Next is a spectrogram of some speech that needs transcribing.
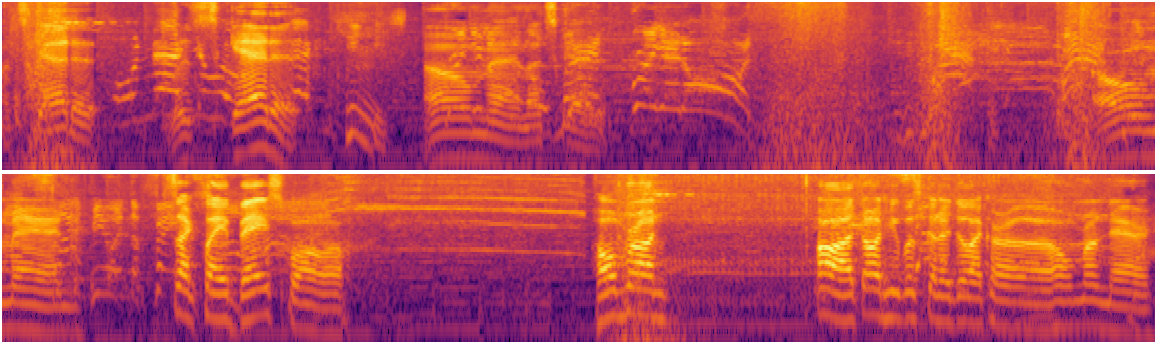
Let's get it. Let's get it. Oh man, let's get it. Bring it on! Oh man. It's like playing baseball. Home run. Oh, I thought he was gonna do like a home run there.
